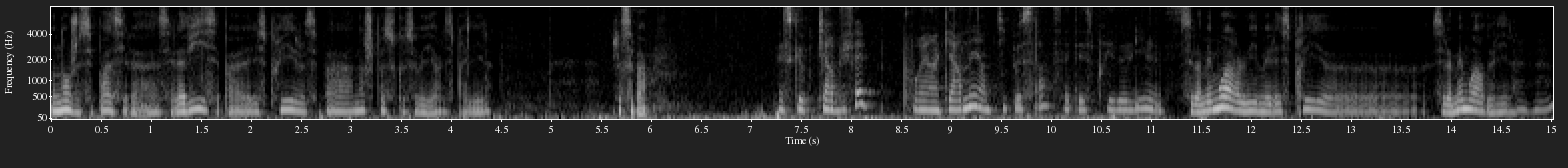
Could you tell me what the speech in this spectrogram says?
Non, non, je sais pas, c'est la, la vie, c'est pas l'esprit, je sais pas. Non, je sais pas ce que ça veut dire, l'esprit de l'île. Je sais pas. Est-ce que Pierre Buffet pourrait incarner un petit peu ça, cet esprit de l'île C'est la mémoire, lui, mais l'esprit, euh, c'est la mémoire de l'île. Mhm.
